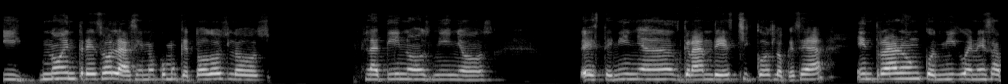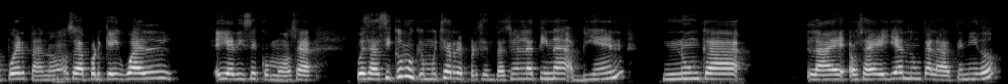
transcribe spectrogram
y no entré sola, sino como que todos los latinos, niños, este, niñas, grandes, chicos, lo que sea, entraron conmigo en esa puerta, ¿no? O sea, porque igual ella dice como, o sea, pues así como que mucha representación latina bien, nunca la, o sea, ella nunca la ha tenido,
